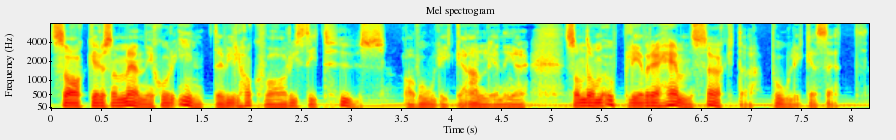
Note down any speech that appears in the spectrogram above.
Saker som människor inte vill ha kvar i sitt hus av olika anledningar som de upplever är hemsökta på olika sätt.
